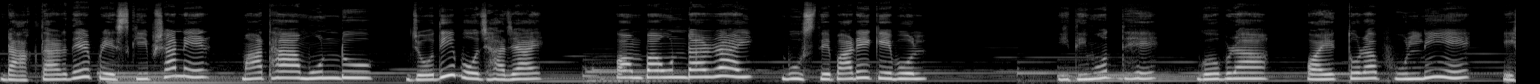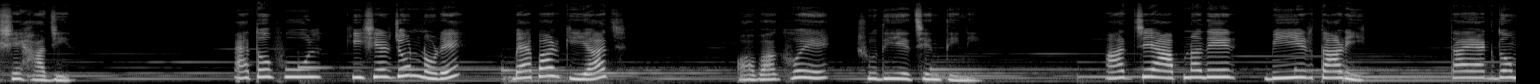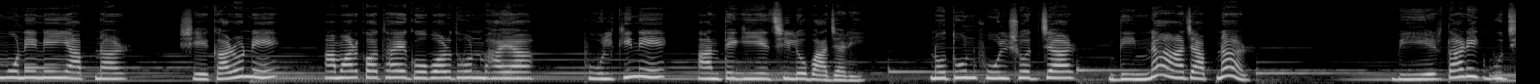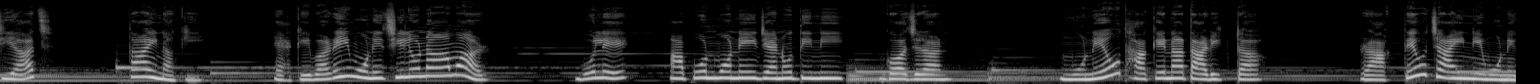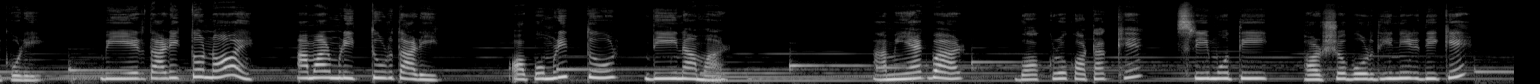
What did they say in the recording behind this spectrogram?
ডাক্তারদের প্রেসক্রিপশানের মাথা মুন্ডু যদি বোঝা যায়, কম্পাউন্ডাররাই বুঝতে পারে কেবল ইতিমধ্যে গোবরা, কয়েক তোড়া ফুল নিয়ে এসে হাজির। এত ফুল কিসের জন্য রে? ব্যাপার কি আজ? অবাক হয়ে শুধিয়েছেন তিনি। আজ যে আপনাদের বিয়ের তারিখ, তা একদম মনে নেই আপনার। সে কারণে আমার কথায় গোবর্ধন ভায়া ফুল কিনে আনতে গিয়েছিল বাজারে। নতুন ফুলসজ্জার দিন না আজ আপনার? বিয়ের তারিখ বুঝি আজ? তাই নাকি? একেবারেই মনে ছিল না আমার। বলে আপন মনেই যেন তিনি গজরান। মনেও থাকে না তারিখটা। রাখতেও চাইনে মনে করে। বিয়ের তারিখ তো নয়, আমার মৃত্যুর তারিখ। অপমৃত্যুর দিন আমার। আমি একবার বক্র কটাক্ষে শ্রীমতী হর্ষবর্ধিনীর দিকে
